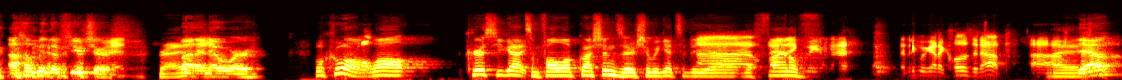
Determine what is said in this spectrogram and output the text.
um, in the future Right? right but i know we're Well, cool. Cool. Well, Chris, you got some follow up questions, or should we get to the uh, Uh, the final? I think we gotta, I think we got to close it up. Uh, I- yeah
